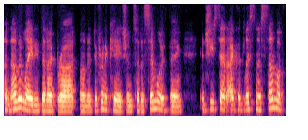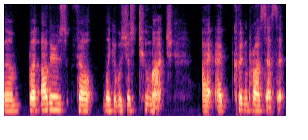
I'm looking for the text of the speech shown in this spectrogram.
Another lady that I brought on a different occasion said a similar thing, and she said I could listen to some of them, but others felt like it was just too much. I, I couldn't process it.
